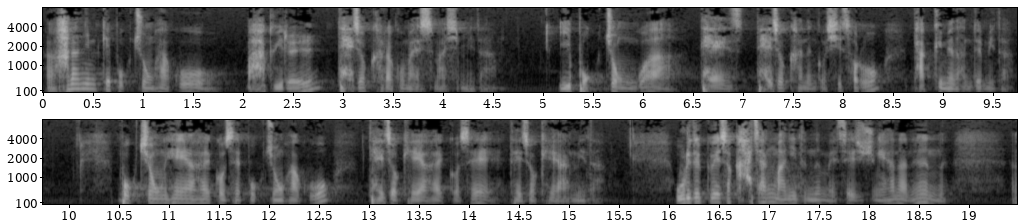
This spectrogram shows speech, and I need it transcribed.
하나님께 복종하고 마귀를 대적하라고 말씀하십니다. 이 복종과 대, 대적하는 것이 서로 바뀌면 안 됩니다. 복종해야 할 것에 복종하고 대적해야 할 것에 대적해야 합니다. 우리들 교회에서 가장 많이 듣는 메시지 중에 하나는 어,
